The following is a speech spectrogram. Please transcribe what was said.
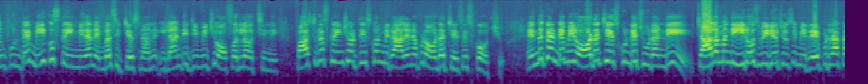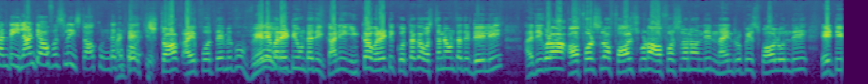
అనుకుంటే మీకు స్క్రీన్ మీద నెంబర్స్ ఇచ్చేసినాను ఇలాంటి జిమ్మిచ్చి ఆఫర్లో వచ్చింది. ఫాస్ట్గా స్క్రీన్ షాట్ తీసుకొని మీరు రాలేనప్పుడు ఆర్డర్ చేసేసుకోవచ్చు. ఎందుకంటే మీరు ఆర్డర్ చేసుకుంటే చూడండి చాలా మంది ఈ రోజు వీడియో చూసి మీరు రేపు దాకా అంటే ఇలాంటి ఆఫర్స్లో ఈ స్టాక్ ఉండకపోవచ్చు? స్టాక్ అయిపోతే మీకు వేరే వెరైటీ ఉంటది. కానీ ఇంకా వెరైటీ కొత్తగా వస్తూనే ఉంటది డైలీ అది కూడా ఆఫర్స్లో ఫాల్స్ కూడా ఆఫర్స్లోనే ఉంది. నైన్ రూపీస్ ఫాల్ ఉంది ఎయిటీ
